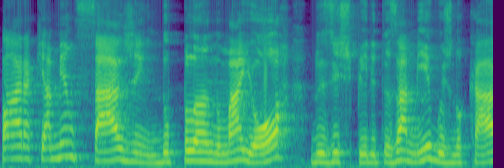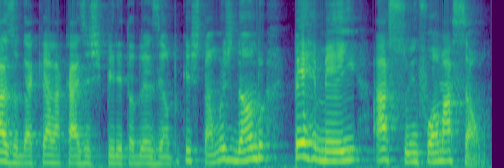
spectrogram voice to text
para que a mensagem do plano maior dos espíritos amigos, no caso daquela casa espírita do exemplo que estamos dando, permeie a sua informação.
